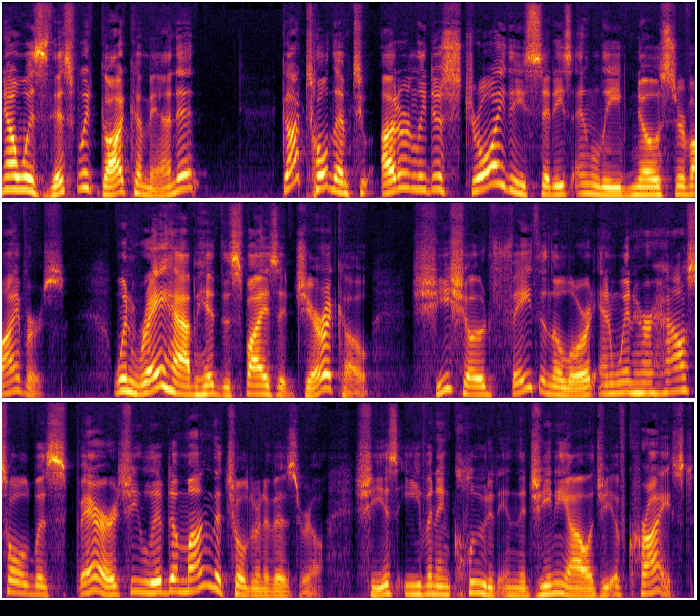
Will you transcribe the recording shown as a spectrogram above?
Now, was this what God commanded? God told them to utterly destroy these cities and leave no survivors. When Rahab hid the spies at Jericho, she showed faith in the Lord, and when her household was spared, she lived among the children of Israel. She is even included in the genealogy of Christ.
